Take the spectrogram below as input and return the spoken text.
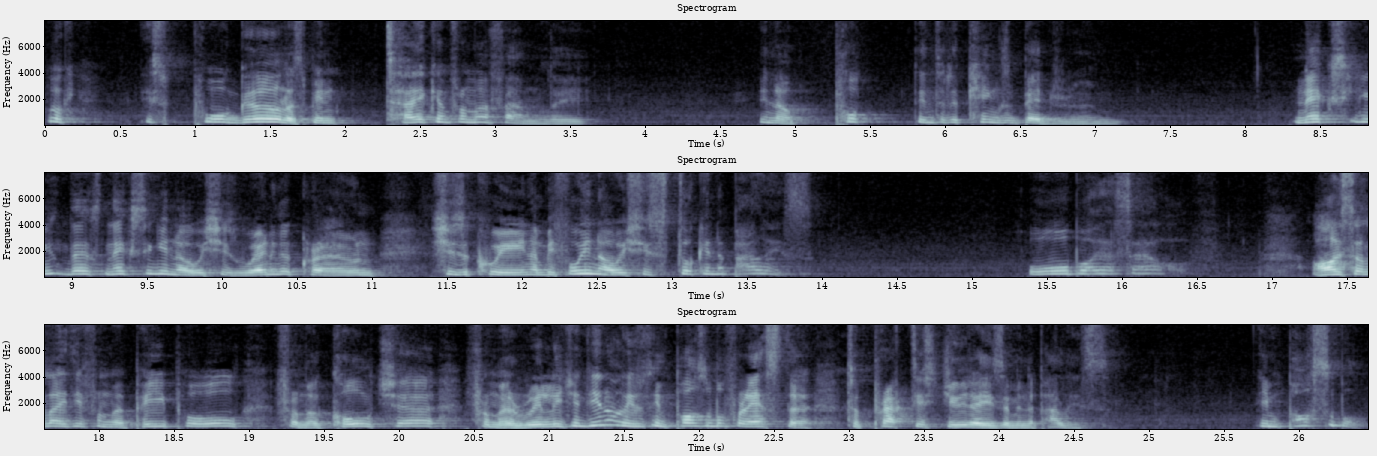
Look, this poor girl has been taken from her family, you know, put into the king's bedroom. Next, next thing you know, is she's wearing a crown, she's a queen, and before you know it, she's stuck in a palace. All by herself. Isolated from her people, from her culture, from her religion. You know, it was impossible for Esther to practice Judaism in the palace. Impossible.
